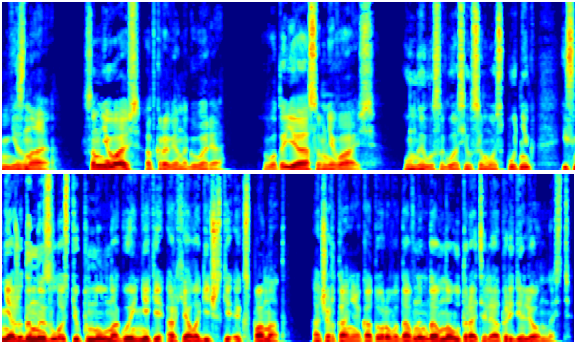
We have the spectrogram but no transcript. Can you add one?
Не знаю. Сомневаюсь, откровенно говоря. Вот и я сомневаюсь. Уныло согласился мой спутник и с неожиданной злостью пнул ногой некий археологический экспонат, очертания которого давным-давно утратили определенность,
